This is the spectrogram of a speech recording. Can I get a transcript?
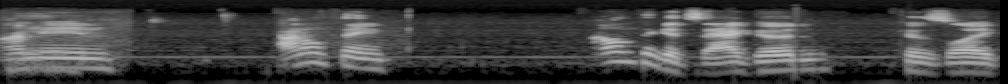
I Yeah. mean, I don't think, I don't think it's that good because like,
